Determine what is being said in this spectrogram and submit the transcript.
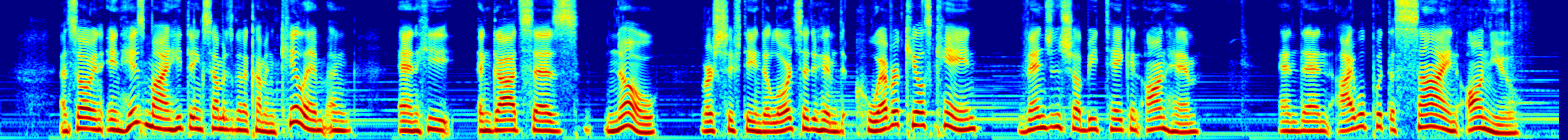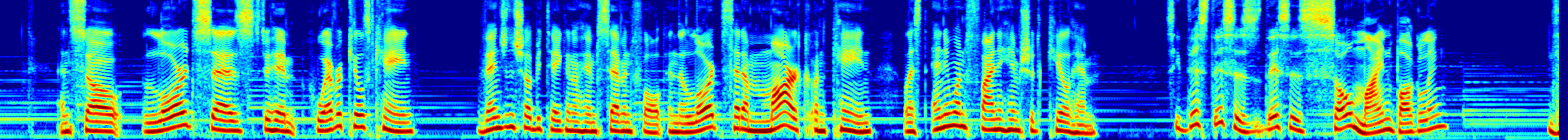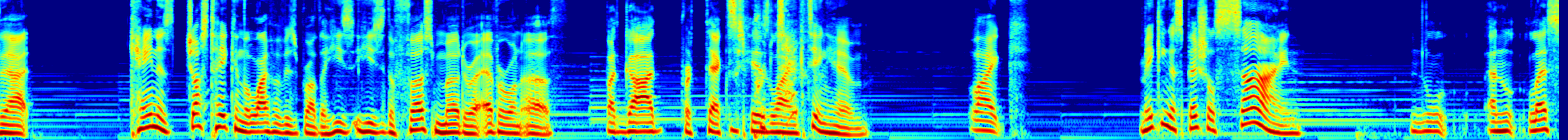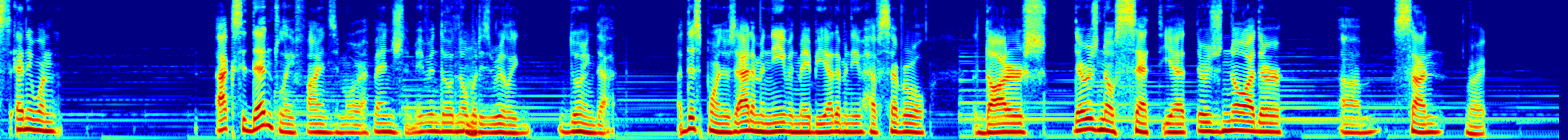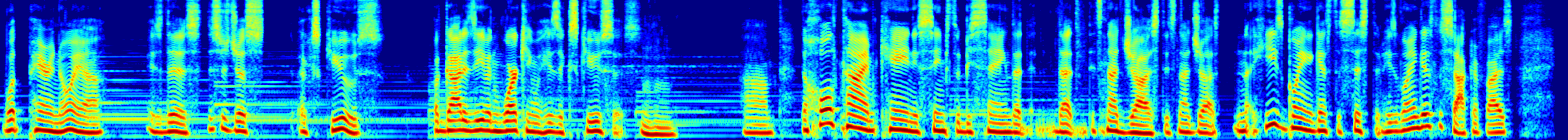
And so in, in his mind he thinks somebody's going to come and kill him and and he and God says no. Verse 15 The Lord said to him, Whoever kills Cain, vengeance shall be taken on him, and then I will put a sign on you. And so Lord says to him, Whoever kills Cain, vengeance shall be taken on him sevenfold. And the Lord set a mark on Cain, lest anyone finding him should kill him. See this this is this is so mind-boggling that Cain has just taken the life of his brother. He's he's the first murderer ever on earth. But God protects He's his life, protecting him. Like making a special sign, unless anyone accidentally finds him or avenges him, even though nobody's really doing that. At this point, there's Adam and Eve, and maybe Adam and Eve have several daughters. There is no Set yet. There's no other um, son. right. What paranoia is this? This is just excuse. But God is even working with his excuses. Mm-hmm. Um, the whole time, Cain is, seems to be saying that that it's not just. It's not just. He's going against the system. He's going against the sacrifice.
